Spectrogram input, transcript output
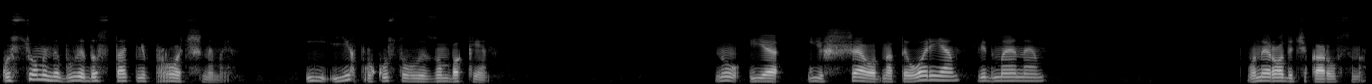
костюми не були достатньо прочними. І їх прокусували зомбаки. Ну, і, є- і ще одна теорія від мене. Вони родичі Карлсона.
